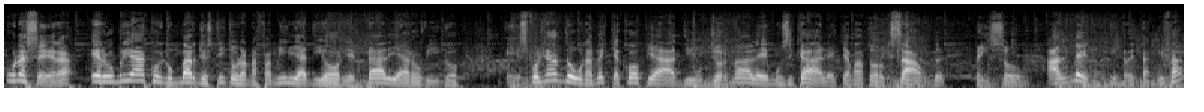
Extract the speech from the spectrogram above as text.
Una sera ero ubriaco in un bar gestito da una famiglia di orientali a Rovigo e sfogliando una vecchia copia di un giornale musicale chiamato Rock Sound, penso almeno di 30 anni fa,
